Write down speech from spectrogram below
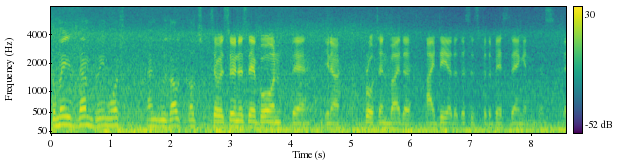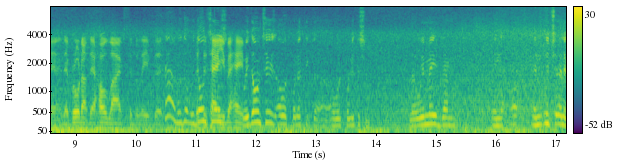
to make them brainwashed and without culture. So as soon as they're born, they're, you know, brought in by the idea that this is for the best thing and they're, they're, brought up their whole lives to believe that yeah, we don't, we this don't is change, how you behave. We don't change our, politic, uh, our politician. That we made them in, uh, in each ele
